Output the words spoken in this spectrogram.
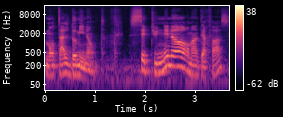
mentale dominante. C'est une énorme interface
